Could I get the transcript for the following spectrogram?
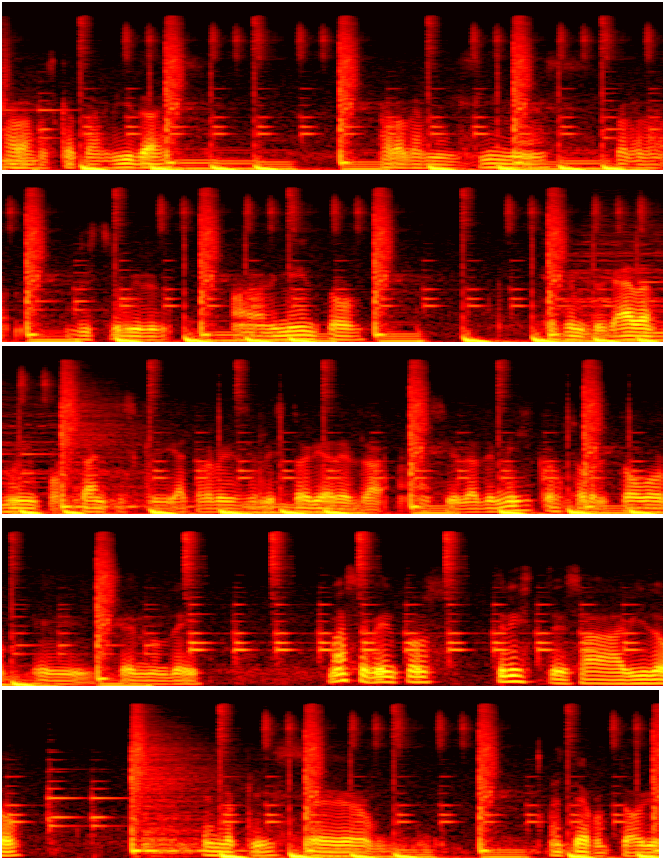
para rescatar vidas, para dar medicinas, para distribuir alimentos, hacen brigadas muy importantes que a través de la historia de la Ciudad de México, sobre todo eh, en donde más eventos tristes ha habido en lo que es eh, el territorio.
